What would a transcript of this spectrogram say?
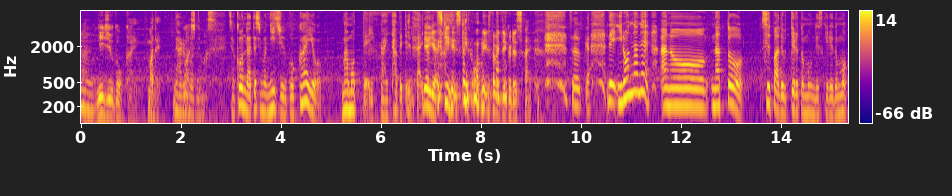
ん。あの25回までなるほど。はしてます。じゃあ今度私も25回を守って1回食べてみたいと思います。いやいや好き好きな方に食べてください。そうか。でいろんなね、あのー納豆スーパーで売ってると思うんですけれども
